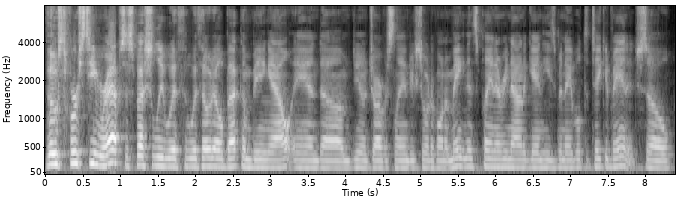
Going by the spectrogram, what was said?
those first team reps, especially with with Odell Beckham being out and um, you know Jarvis Landry sort of on a maintenance plan every now and again, he's been able to take advantage. So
